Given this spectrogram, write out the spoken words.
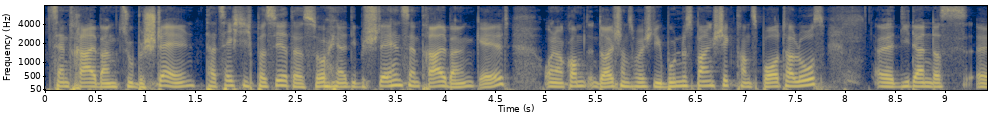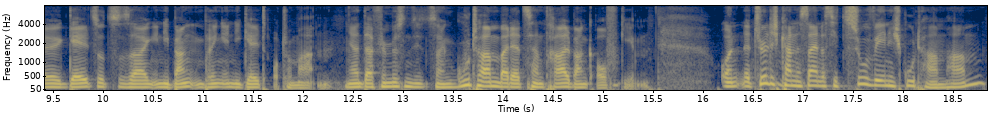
Zentralbank zu bestellen. Tatsächlich passiert das so, ja, die bestellen Zentralbankgeld und dann kommt in Deutschland zum Beispiel die Bundesbank, schickt Transporter los, äh, die dann das äh, Geld sozusagen in die Banken bringen, in die Geldautomaten. Ja, dafür müssen sie sozusagen Guthaben bei der Zentralbank aufgeben. Und natürlich kann es sein, dass sie zu wenig Guthaben haben.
